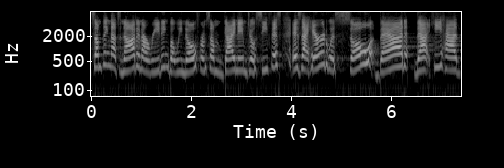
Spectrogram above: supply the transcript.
Something that's not in our reading, but we know from some guy named Josephus, is that Herod was so bad that he had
